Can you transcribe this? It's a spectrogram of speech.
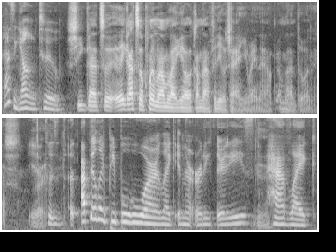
That's young too. She got to. It got to a point where I'm like, yo, look, I'm not video chatting you right now. I'm not doing this. Yeah, because uh, I feel like people who are like in their early thirties have like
